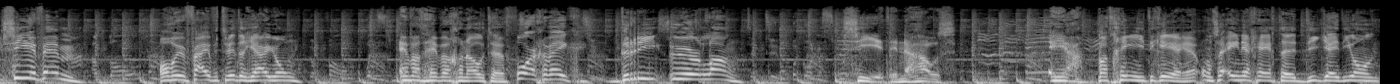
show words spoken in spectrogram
CFM. Alweer 25 jaar jong. En wat hebben we genoten? Vorige week, drie uur lang. See it in the house. En ja, wat ging hier te keren? Onze enige echte DJ Dion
